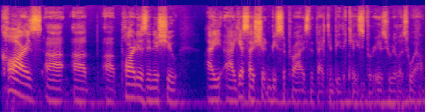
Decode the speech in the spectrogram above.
cars uh, a, a partisan issue, I, I guess I shouldn't be surprised that that can be the case for Israel as well.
